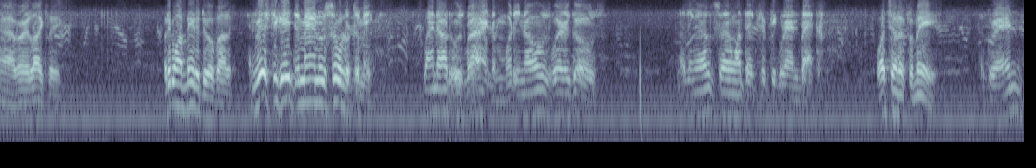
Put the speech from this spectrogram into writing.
Yeah, very likely. What do you want me to do about it? Investigate the man who sold it to me. Find out who's behind him, what he knows, where he goes. Nothing else. I want that 50 grand back. What's in it for me? A grand.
